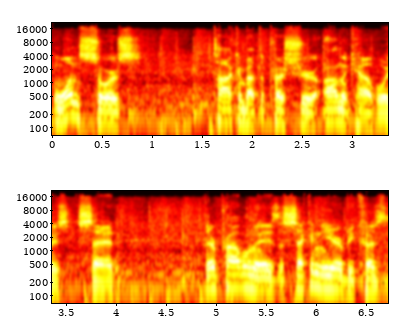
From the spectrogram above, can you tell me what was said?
one source talking about the pressure on the Cowboys said their problem is the second year because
